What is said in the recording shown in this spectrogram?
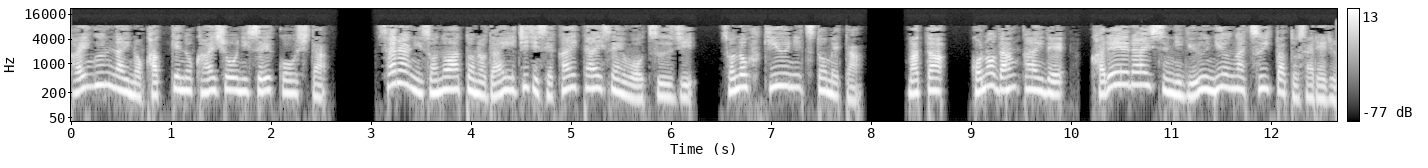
海軍内の活気の解消に成功した。さらにその後の第一次世界大戦を通じ、その普及に努めた。また、この段階でカレーライスに牛乳がついたとされる。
